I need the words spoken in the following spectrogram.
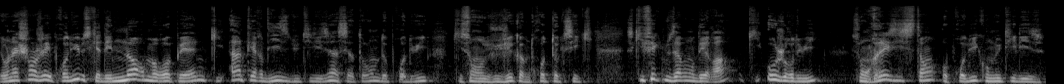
Et on a changé les produits parce qu'il y a des normes européennes qui interdisent d'utiliser un certain nombre de produits qui sont jugés comme trop toxiques. Ce qui fait que nous avons des rats qui, aujourd'hui, sont résistants aux produits qu'on utilise.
